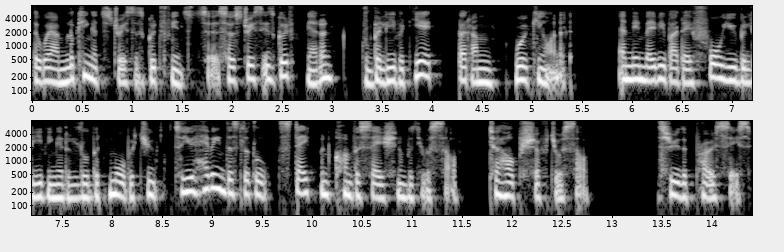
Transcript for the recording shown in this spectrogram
the way I'm looking at stress is good for me. So, so stress is good for me. I don't believe it yet, but I'm working on it and then maybe by day four you're believing it a little bit more but you so you're having this little statement conversation with yourself to help shift yourself through the process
